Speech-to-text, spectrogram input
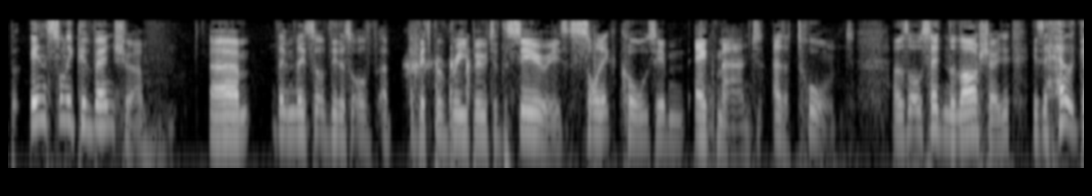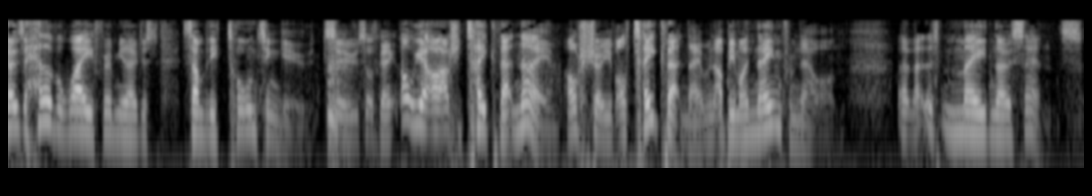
But in Sonic Adventure, um, then they sort of did a sort of a, a bit of a reboot of the series. Sonic calls him Eggman just as a taunt. And as I said in the last show, is a hell it goes a hell of a way from you know just somebody taunting you to sort of going, oh yeah, I'll actually take that name. I'll show you. I'll take that name and that'll be my name from now on. Uh, that just made no sense.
